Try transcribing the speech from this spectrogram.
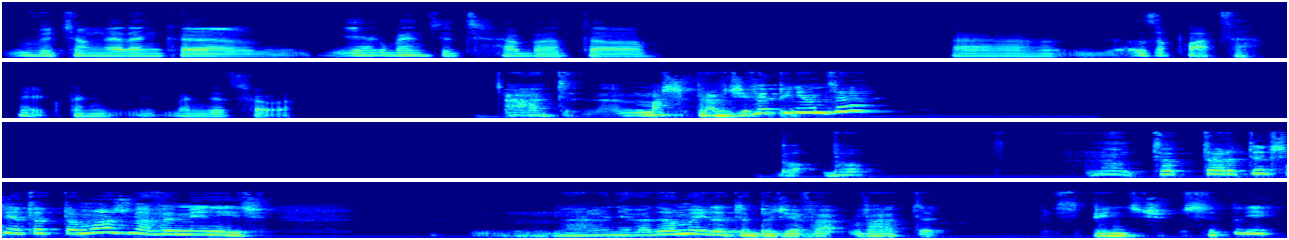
wyciąga rękę. Jak będzie trzeba, to e, zapłacę. Jak bę- będzie trzeba. A ty, masz prawdziwe pieniądze? Bo, bo, no to teoretycznie to, to można wymienić. No ale nie wiadomo, ile to będzie wa- warte. Z pięć sypli?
